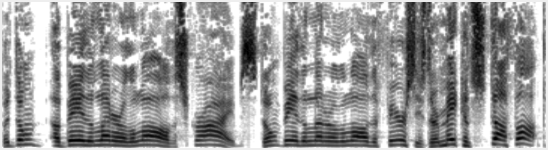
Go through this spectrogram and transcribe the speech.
but don't obey the letter of the law the scribes. Don't obey the letter of the law the Pharisees. They're making stuff up.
